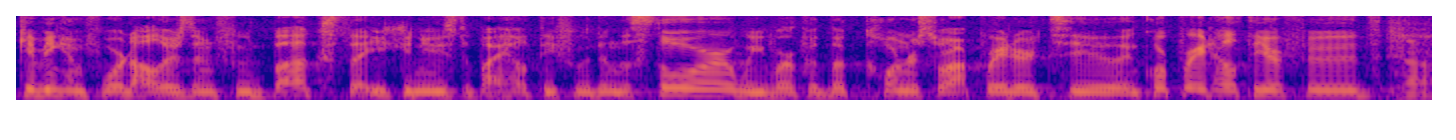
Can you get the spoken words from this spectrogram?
giving him four dollars in food bucks that you can use to buy healthy food in the store. We work with the corner store operator to incorporate healthier foods. Yeah.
